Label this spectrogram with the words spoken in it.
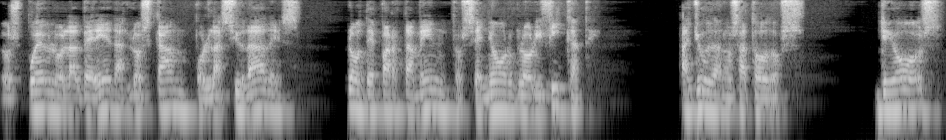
los pueblos, las veredas, los campos, las ciudades, los departamentos. Señor, glorifícate. Ayúdanos a todos. Dios,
